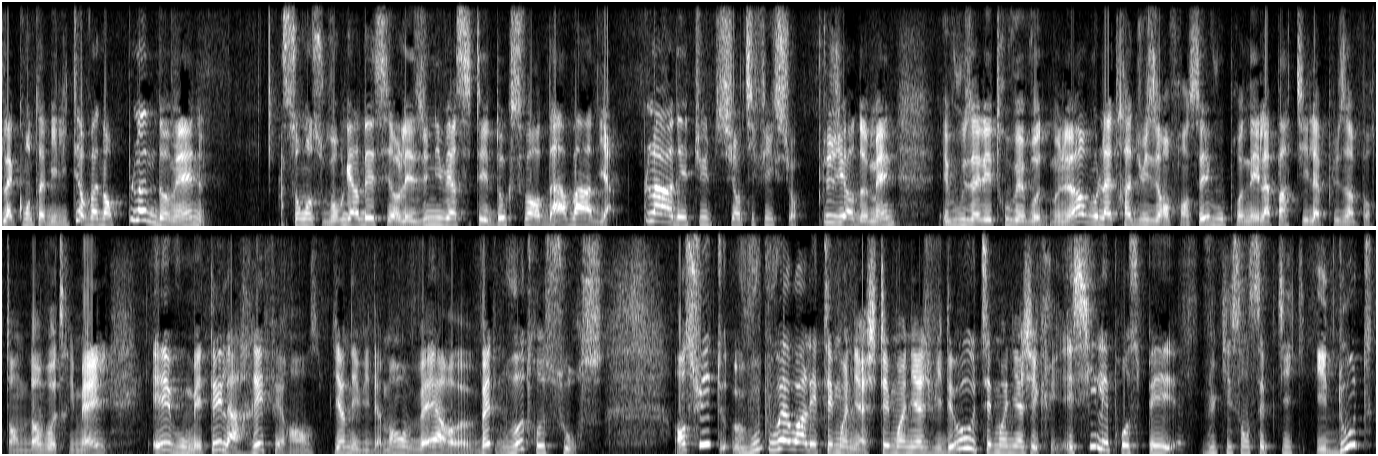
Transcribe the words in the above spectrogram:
la comptabilité, va dans plein de domaines. Vous regardez sur les universités d'Oxford, d'Harvard, il y a plein d'études scientifiques sur plusieurs domaines et vous allez trouver votre bonheur, vous la traduisez en français, vous prenez la partie la plus importante dans votre email et vous mettez la référence, bien évidemment, vers, euh, votre source. Ensuite, vous pouvez avoir les témoignages, témoignages vidéo ou témoignages écrits. Et si les prospects, vu qu'ils sont sceptiques, ils doutent,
